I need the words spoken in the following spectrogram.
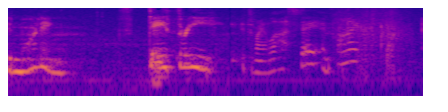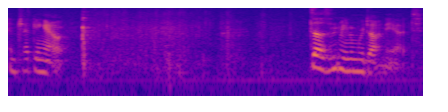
Good morning. It's day three. It's my last day and I am checking out. Doesn't mean we're done yet.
